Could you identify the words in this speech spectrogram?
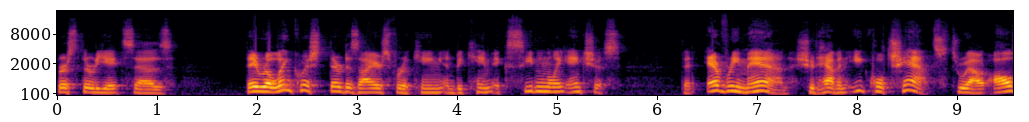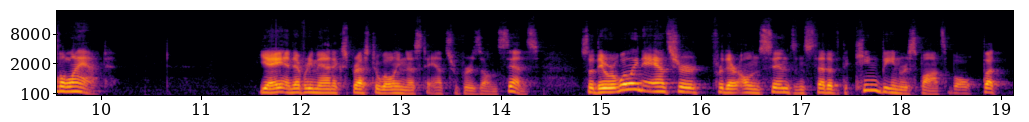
Verse 38 says, They relinquished their desires for a king and became exceedingly anxious that every man should have an equal chance throughout all the land. Yea, and every man expressed a willingness to answer for his own sins. So they were willing to answer for their own sins instead of the king being responsible, but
